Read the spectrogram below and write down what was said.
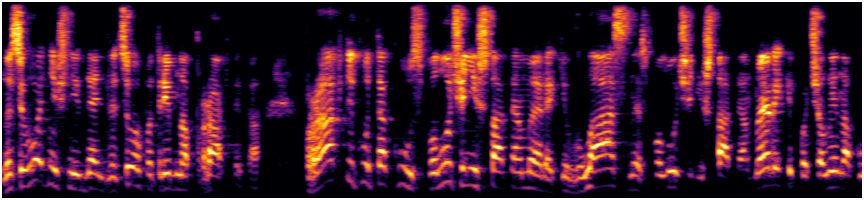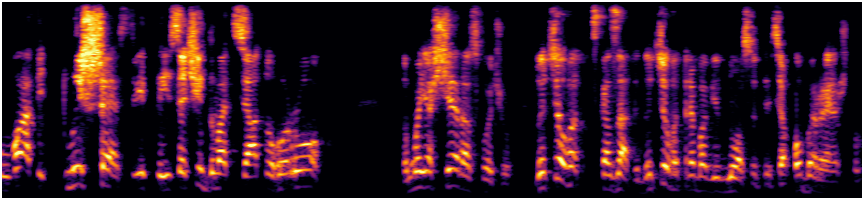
На сьогоднішній день для цього потрібна практика. Практику таку Сполучені Штати Америки, власне, Сполучені Штати Америки почали набувати лише з 2020 року. Тому я ще раз хочу до цього сказати: до цього треба відноситися обережно,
